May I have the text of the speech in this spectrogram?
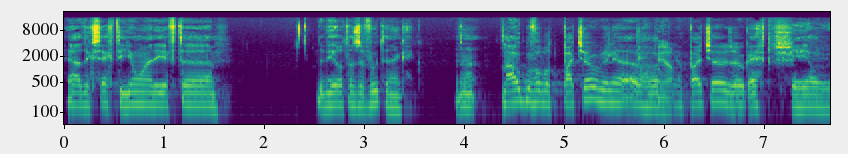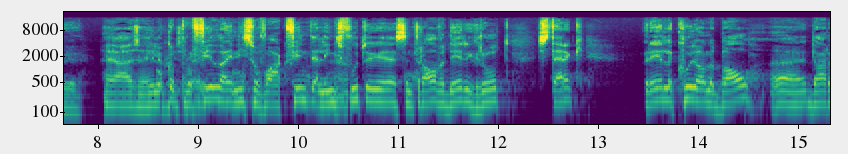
ja, wat ik zeg, die jongen die heeft uh, de wereld aan zijn voeten, denk ik. Ja. Maar ook bijvoorbeeld Pacho. William, ja. Pacho is ook echt... Heel goed. Ja, is een hele ook een profiel dat je niet zo vaak vindt. Linksvoetig, centraal verdediger, groot, sterk redelijk goed aan de bal. Uh, daar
